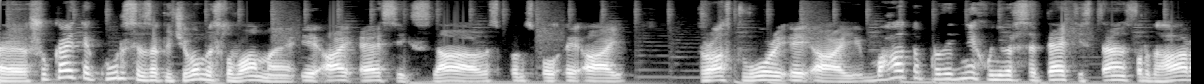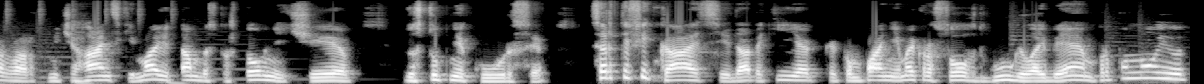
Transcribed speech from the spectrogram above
Е, шукайте курси за ключовими словами AI Ethics, да, Responsible AI. Trustworthy AI. Багато провідних університетів Стенфорд, Гарвард, Мічиганський мають там безкоштовні чи доступні курси. Сертифікації, да, такі як компанії Microsoft, Google, IBM, пропонують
